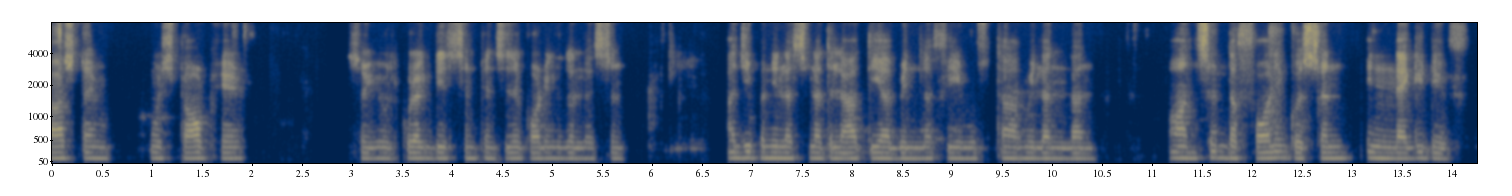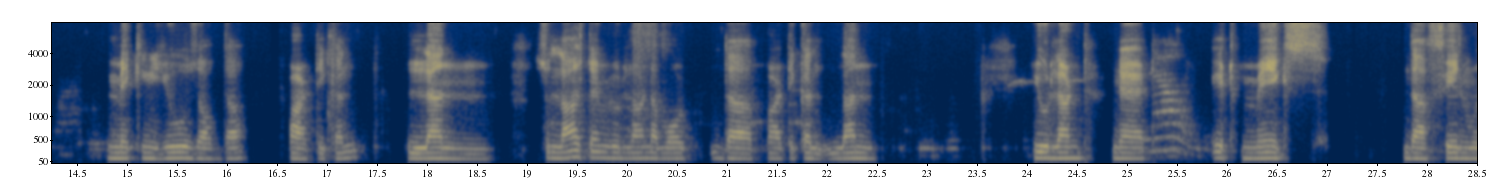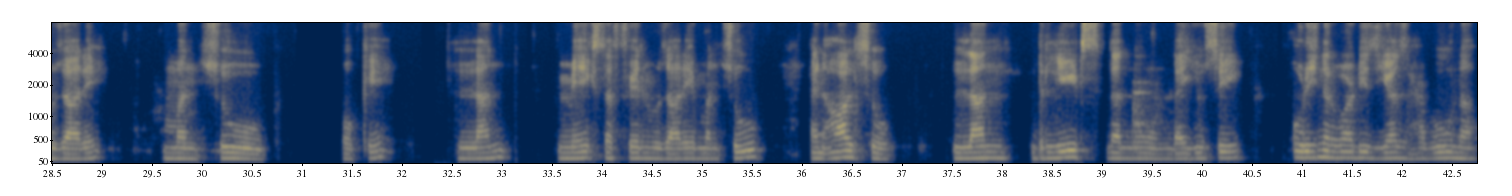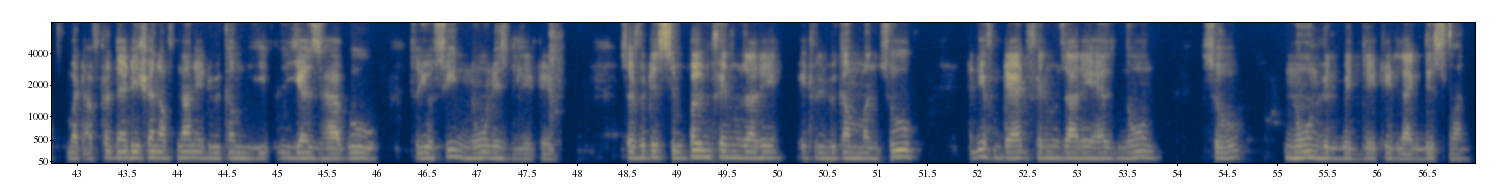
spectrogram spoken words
Last time we stopped here, so you will correct these sentences according to the lesson. Lasilatul atiya bin nafi mustamilan lan. Answer the following question in negative, making use of the particle lan. So last time you learned about the particle lan. You learned that it makes the fi'l muzari mansoob. Okay. Lan makes the fi'l muzari mansoob and also lan deletes the noon. Like you see, original word is yazhabuna, but after the addition of lan, it becomes yazhabu. So you see noon is deleted. So if it is simple fi'l muzari, it will become mansoob. And if that fi'l muzari has noon, so noon will be deleted like this one.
